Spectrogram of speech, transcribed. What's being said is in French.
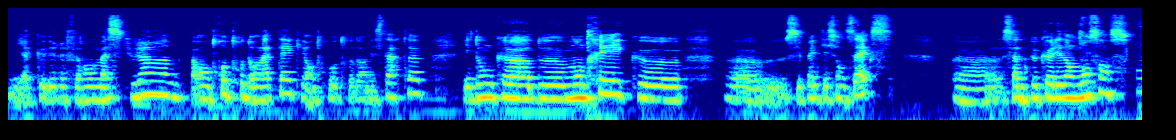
il n'y a que des référents masculins, entre autres dans la tech et entre autres dans les startups. Et donc euh, de montrer que euh, c'est pas une question de sexe, euh, ça ne peut que aller dans le bon sens.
